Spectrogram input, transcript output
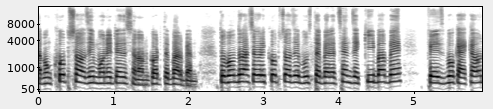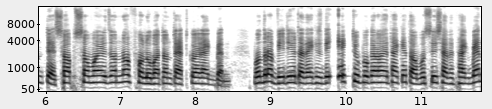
এবং খুব সহজে মনিটাইজেশন অন করতে পারবেন। তো বন্ধুরা, আশা করি খুব সহজে বুঝতে পেরেছেন যে কীভাবে ফেসবুক অ্যাকাউন্টে সব সময়ের জন্য ফলো বাটনটা অ্যাড করে রাখবেন। বন্ধুরা, ভিডিওটা দেখে যদি একটু উপকার হয়ে থাকে, তো অবশ্যই সাথে থাকবেন।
